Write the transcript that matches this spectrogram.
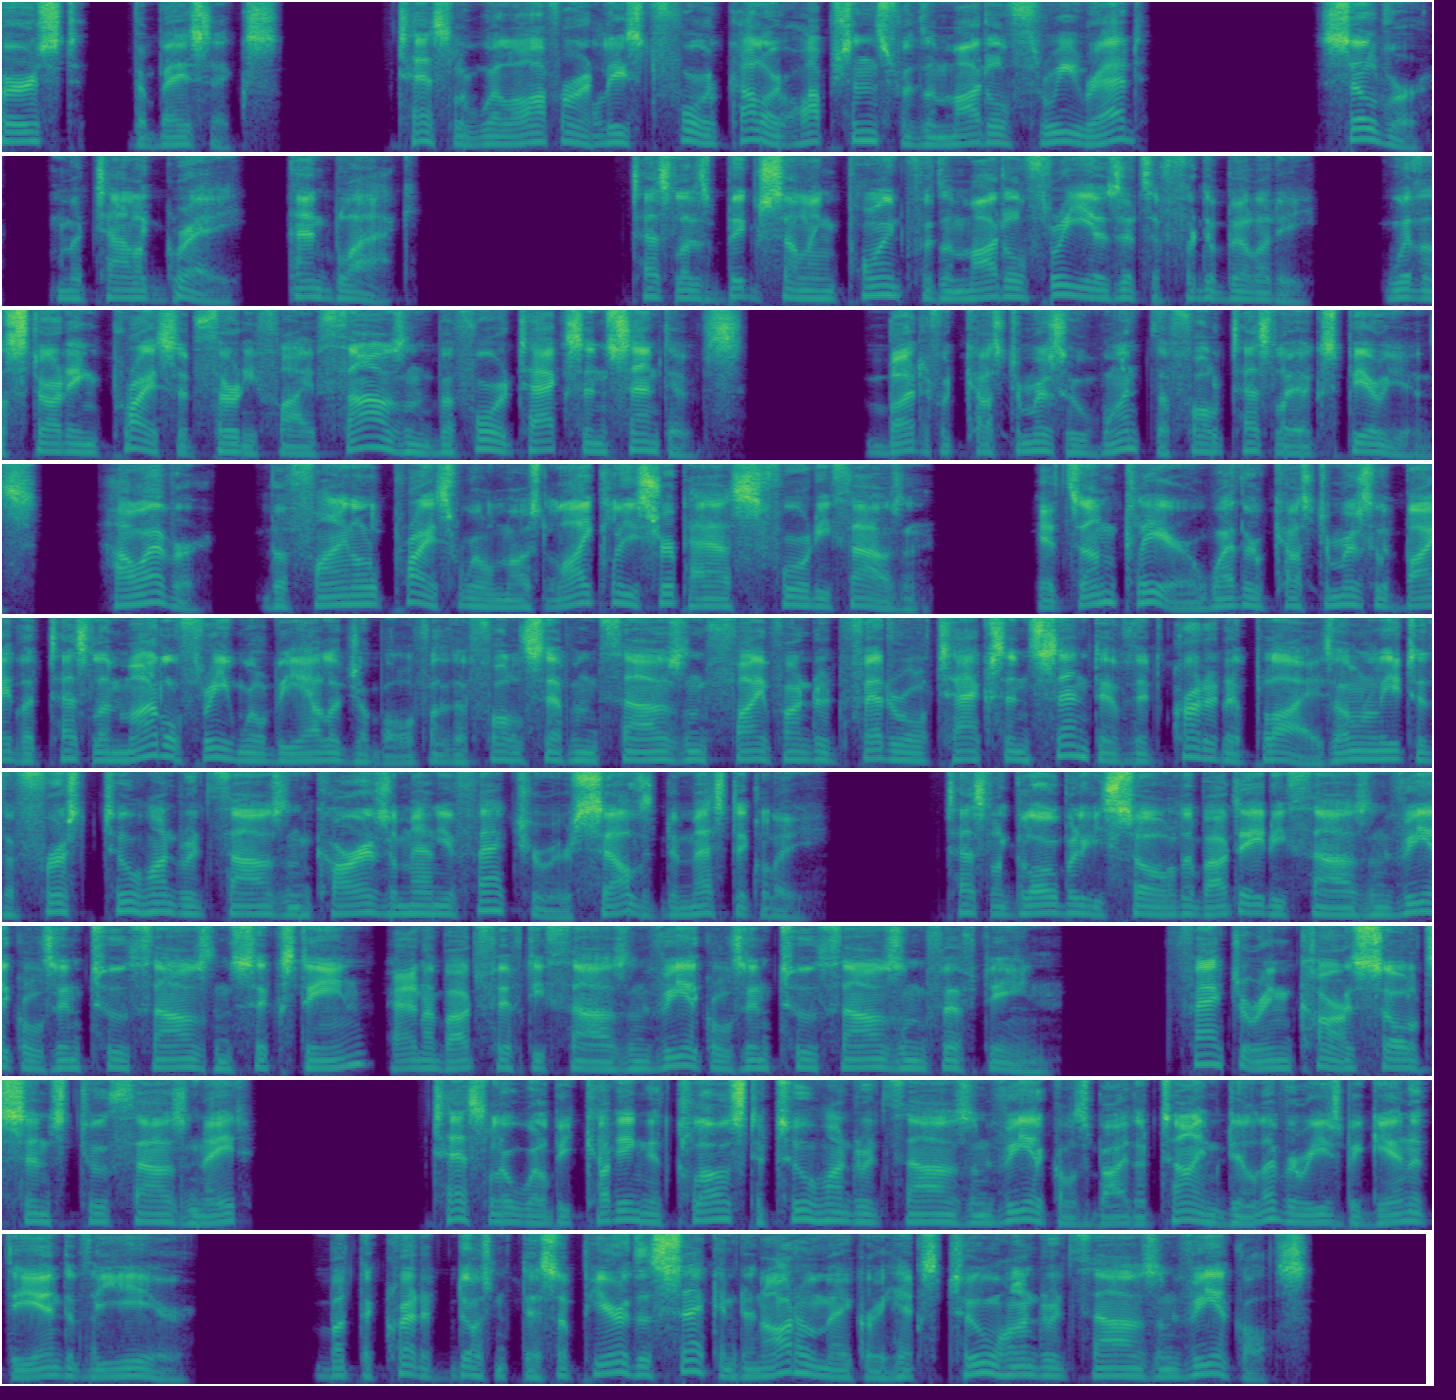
First, the basics. Tesla will offer at least four color options for the Model 3 red, silver, metallic gray, and black. Tesla's big selling point for the Model 3 is its affordability, with a starting price of 35,000 before tax incentives. But for customers who want the full Tesla experience, however, the final price will most likely surpass $40,000. It's unclear whether customers who buy the Tesla Model 3 will be eligible for the full 7,500 federal tax incentive that credit applies only to the first 200,000 cars a manufacturer sells domestically. Tesla globally sold about 80,000 vehicles in 2016 and about 50,000 vehicles in 2015. Factoring cars sold since 2008, Tesla will be cutting it close to 200,000 vehicles by the time deliveries begin at the end of the year. But the credit doesn't disappear the second an automaker hits 200,000 vehicles.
